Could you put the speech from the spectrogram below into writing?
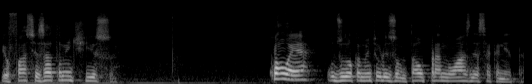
eu faço exatamente isso. Qual é o deslocamento horizontal para nós dessa caneta?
